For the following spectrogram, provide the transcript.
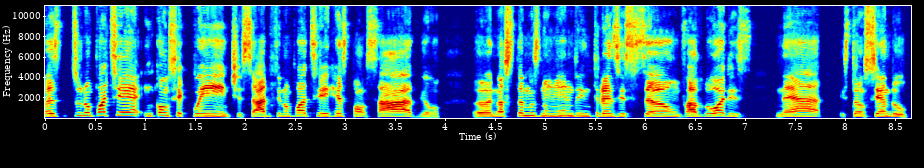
mas tu não pode ser inconsequente, sabe? Tu não pode ser irresponsável. Uh, nós estamos num mundo em transição, valores né, estão sendo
